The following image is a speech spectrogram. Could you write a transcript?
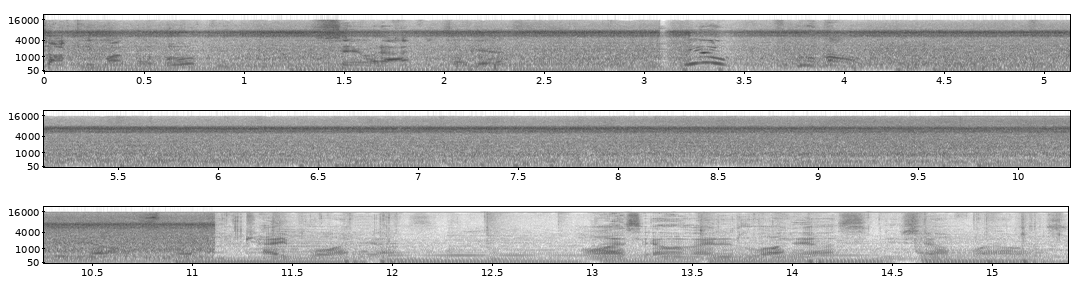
Chuck him on the hook. See what happens, I guess. Phew! Lighthouse. Highest elevated lighthouse in New South Wales.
